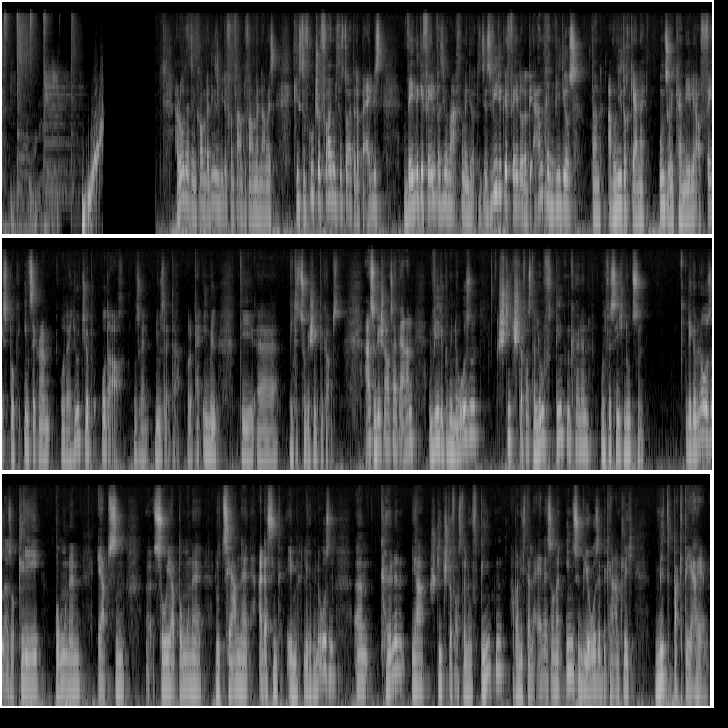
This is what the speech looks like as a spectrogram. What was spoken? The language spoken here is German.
Hallo und herzlich willkommen bei diesem Video von Farm to Farm. Mein Name ist Christoph Gutscher. Freue mich, dass du heute dabei bist. Wenn dir gefällt, was wir machen, wenn dir dieses Video gefällt oder die anderen Videos, dann abonniere doch gerne unsere Kanäle auf Facebook, Instagram oder YouTube oder auch unseren Newsletter oder per E-Mail die äh, Videos zugeschickt bekommst. Also wir schauen uns heute an, wie Leguminosen Stickstoff aus der Luft binden können und für sich nutzen. Leguminosen, also Klee, Bohnen, Erbsen, äh, Sojabohne, Luzerne, all das sind eben Leguminosen, können ja Stickstoff aus der Luft binden, aber nicht alleine, sondern in Symbiose bekanntlich mit Bakterien.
